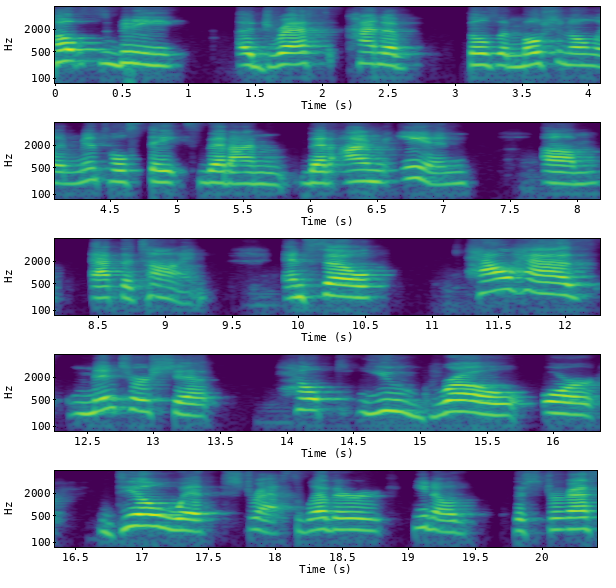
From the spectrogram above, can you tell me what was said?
helps me address kind of those emotional and mental states that I'm that I'm in um, at the time. And so, how has mentorship helped you grow or deal with stress? Whether you know the stress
